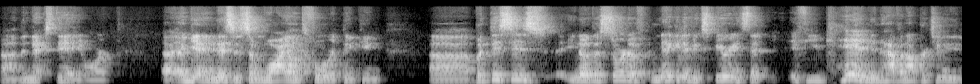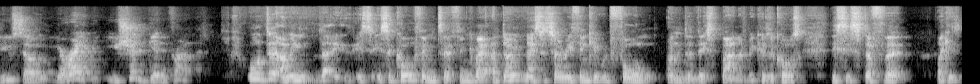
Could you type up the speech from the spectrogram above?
uh, the next day? Or uh, again, this is some wild forward thinking. Uh, but this is, you know, the sort of negative experience that if you can and have an opportunity to do so, you're right. You should get in front of it. Well, I mean, that, it's, it's a cool thing to think about. I don't necessarily think it would fall under this banner because, of course, this is stuff that, like, it's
